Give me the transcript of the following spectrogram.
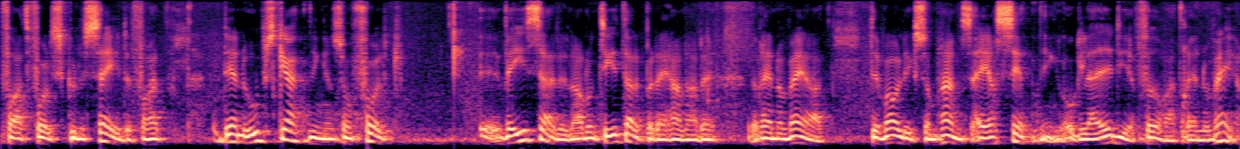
för att folk skulle se det. För att den uppskattningen som folk eh, visade när de tittade på det han hade renoverat det var liksom hans ersättning och glädje för att renovera.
